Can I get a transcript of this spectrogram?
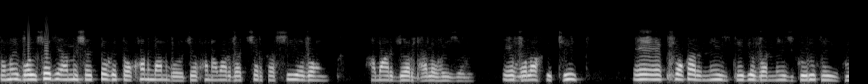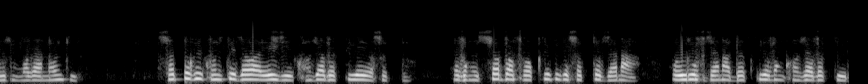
তুমি বলছো যে আমি সত্যকে তখন মানবো যখন আমার বাচ্চার কাশি এবং আমার জ্বর ভালো হয়ে যাবে। এ বলা কি ঠিক? এ এক প্রকার নিজ থেকে বা নিজ গুরু থেকে ঘুষ মজা নয় কি? সত্যকে খুঁজতে যাওয়া এই যে খোঁজা ব্যক্তি এই অসত্য। এবং ঈশ্বর বা প্রকৃতিকে সত্য জানা ওইরূপ জানা ব্যক্তি এবং খোঁজা ব্যক্তির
